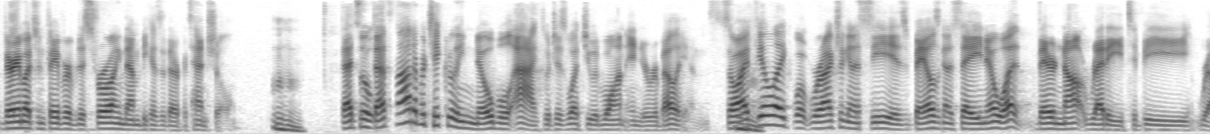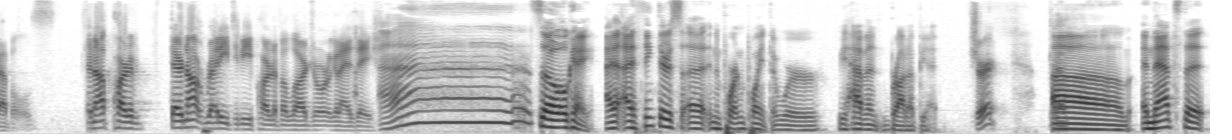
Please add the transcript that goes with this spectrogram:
very much in favor of destroying them because of their potential. hmm That's So- that's not a particularly noble act, which is what you would want in your rebellions. So I Mhm. feel like what we're actually going to see is Bail's going to say, you know what? They're not ready to be rebels. They're not part of. They're not ready to be part of a larger organization. Ah, so okay, I, I think there's uh an important point that we're we haven't brought up yet. Sure. Um, and that's that.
